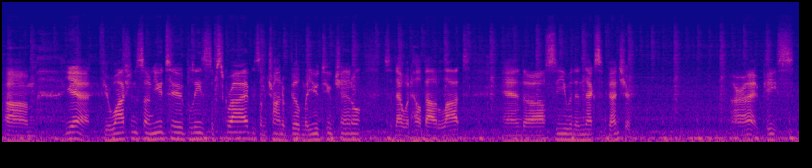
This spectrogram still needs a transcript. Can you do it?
Um, yeah, if you're watching this on YouTube, please subscribe because I'm trying to build my YouTube channel, so that would help out a lot. And uh, I'll see you in the next adventure. All right, peace.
